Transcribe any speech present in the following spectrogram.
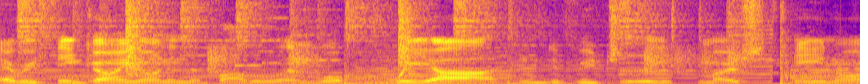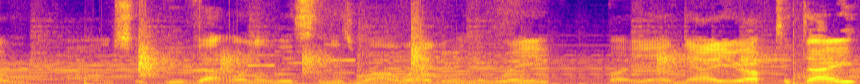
everything going on in the bubble and what we are individually most keen on. Um, so give that one a listen as well later in the week. But yeah, now you're up to date.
